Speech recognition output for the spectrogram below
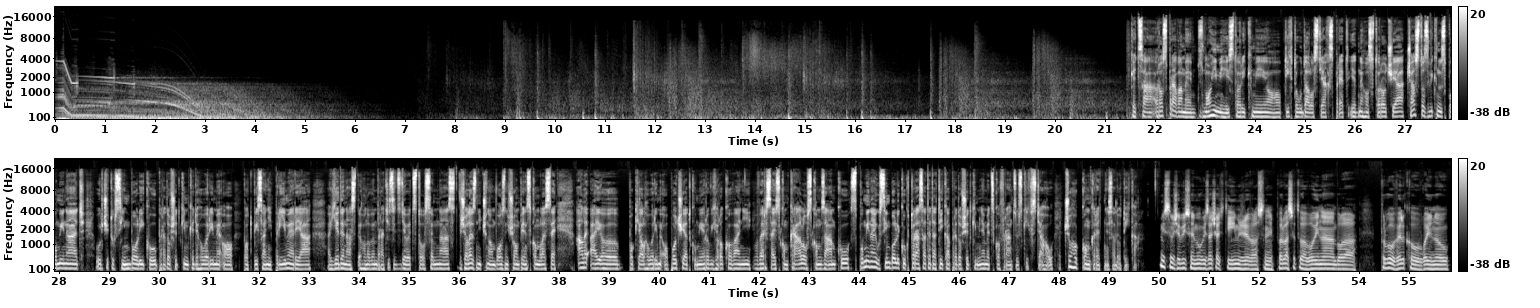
Keď sa rozprávame s mnohými historikmi o týchto udalostiach spred jedného storočia, často zvyknú spomínať určitú symboliku, predovšetkým keď hovoríme o podpísaní prímeria 11. novembra 1918 v železničnom vozni v Šompienskom lese, ale aj e, pokiaľ hovoríme o počiatku mierových rokovaní v Versajskom kráľovskom zámku, spomínajú symboliku, ktorá sa teda týka predovšetkým nemecko-francúzskych vzťahov. Čoho konkrétne sa dotýka? Myslím, že by sme mohli začať tým, že vlastne Prvá svetová vojna bola prvou veľkou vojnou,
